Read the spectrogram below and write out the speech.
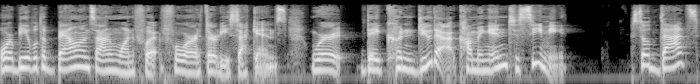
or be able to balance on one foot for 30 seconds where they couldn't do that coming in to see me. So that's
